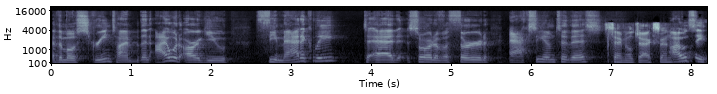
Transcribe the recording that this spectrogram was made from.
had the most screen time but then i would argue thematically to add sort of a third axiom to this. Samuel Jackson. I would say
